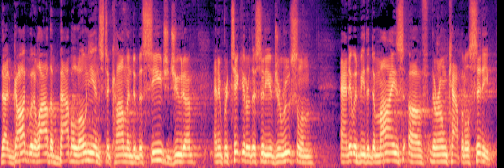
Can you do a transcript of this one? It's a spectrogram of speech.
that God would allow the Babylonians to come and to besiege Judah, and in particular the city of Jerusalem, and it would be the demise of their own capital city.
